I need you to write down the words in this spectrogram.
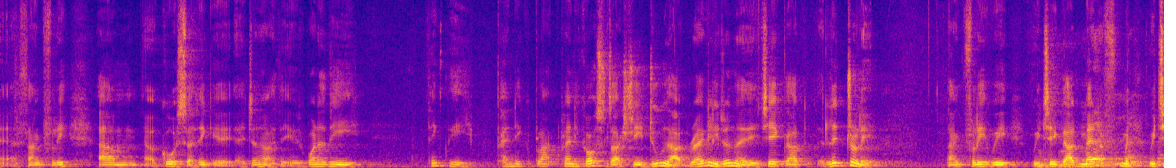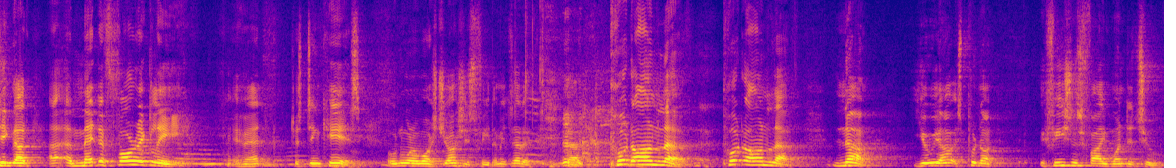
Uh, thankfully. Um, of course, I think, I don't know, I think one of the, I think the Black Pentecostals actually do that regularly, don't they? They take that literally. Thankfully, we, we take that metaf- we take that uh, uh, metaphorically, amen. Just in case. I wouldn't want to wash Josh's feet. Let me tell you. Uh, put on love. Put on love. Now, here we are. It's put on Ephesians five one to two.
